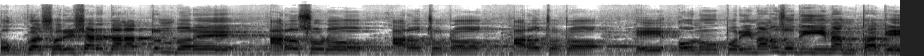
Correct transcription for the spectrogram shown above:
অজ্ঞ সরিষার দানাতুন বরে আরও ছোট আরও ছোট আরও ছোট। এই অনু পরিমাণও যদি ইমান থাকে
